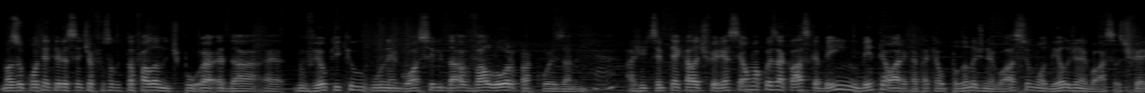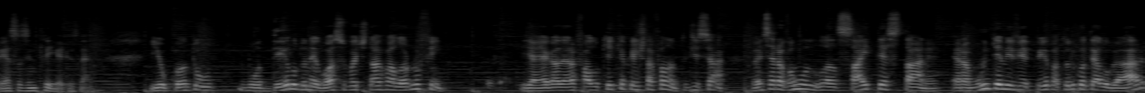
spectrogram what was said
Mas o quanto é interessante a função do que tu tá falando, tipo, é, é da, é, do ver o que, que o, o, negócio ele dá valor pra coisa, né? Uhum. A gente sempre tem aquela diferença, é uma coisa clássica, bem, bem teórica, tá? Que é o plano de negócio e o modelo de negócio, as diferenças entre eles, né? E o quanto o modelo do negócio vai te dar valor no fim. E aí a galera fala o que, que, é que a gente tá falando. Tu disse, ah, antes era vamos lançar e testar, né? Era muito MVP para tudo quanto é lugar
